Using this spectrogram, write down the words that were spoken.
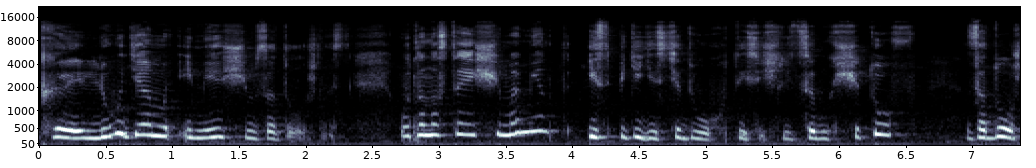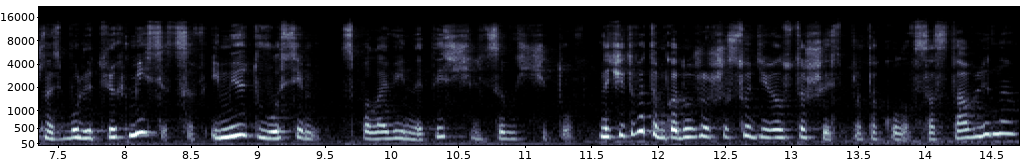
к людям, имеющим задолженность. Вот на настоящий момент из 52 тысяч лицевых счетов задолженность более трех месяцев имеют 8,5 тысяч лицевых счетов. Значит, в этом году уже 696 протоколов составлено.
